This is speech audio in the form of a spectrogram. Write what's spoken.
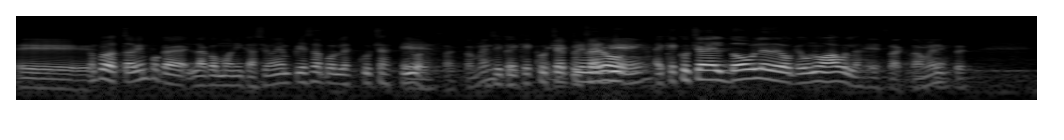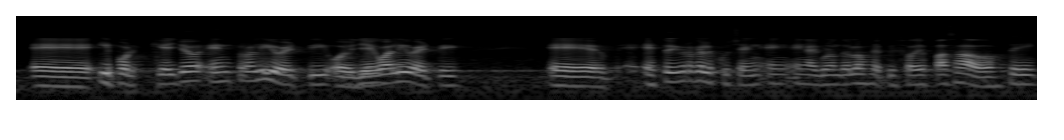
Eh, no, pero está bien porque la comunicación empieza por la escucha activa. Exactamente. Así que hay que escuchar, primero, hay que escuchar el doble de lo que uno habla. Exactamente. Eh, ¿Y por qué yo entro a Liberty o llego a Liberty? Eh, esto yo creo que lo escuché en, en, algunos de los episodios pasados. Sí.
